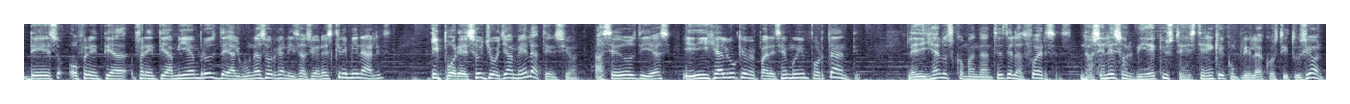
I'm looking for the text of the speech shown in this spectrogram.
de eso o frente a, frente a miembros de algunas organizaciones criminales y por eso yo llamé la atención hace dos días y dije algo que me parece muy importante. Le dije a los comandantes de las fuerzas, no se les olvide que ustedes tienen que cumplir la constitución.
